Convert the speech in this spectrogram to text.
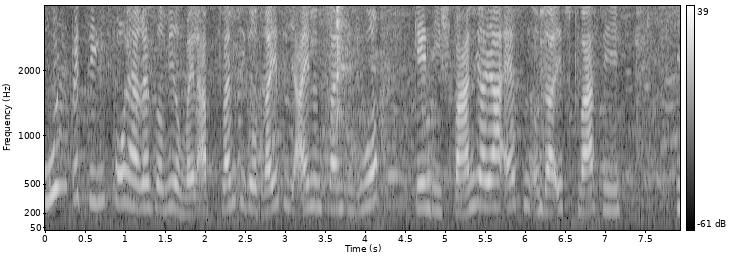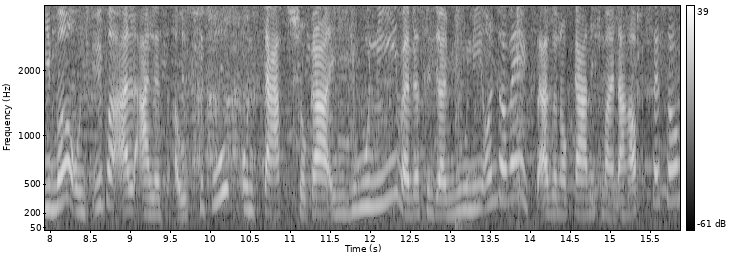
unbedingt vorher reservieren, weil ab 20.30 Uhr, 21 Uhr gehen die Spanier ja essen und da ist quasi immer und überall alles ausgebucht und das sogar im Juni, weil wir sind ja im Juni unterwegs, also noch gar nicht mal in der Hauptsaison.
